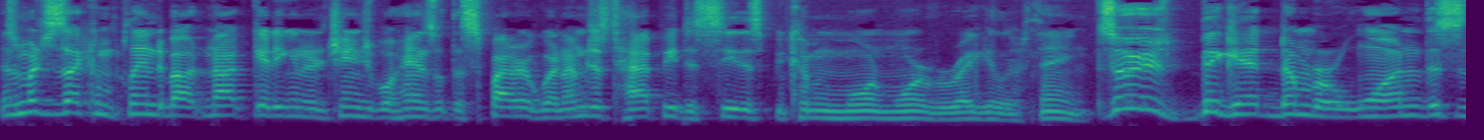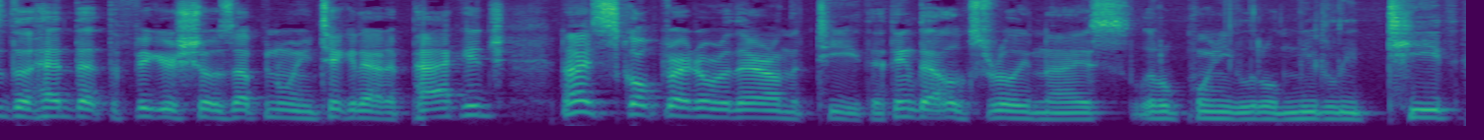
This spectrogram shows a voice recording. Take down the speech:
As much as I complained about not getting interchangeable hands with the Spider-Gwen, I'm just happy to see this becoming more and more of a regular thing. So here's big head number one. This is the head that the figure shows up in when you take it out of package. Nice sculpt right over there on the teeth. I think that looks really nice. Little pointy, little needly teeth.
